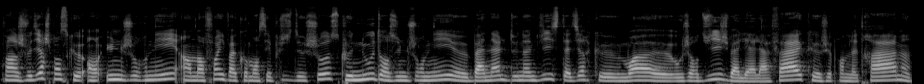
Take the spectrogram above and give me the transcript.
Enfin, je veux dire, je pense qu'en une journée, un enfant, il va commencer plus de choses que nous dans une journée euh, banale de notre vie. C'est-à-dire que moi, euh, aujourd'hui, je vais aller à la fac, je vais prendre le tram,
